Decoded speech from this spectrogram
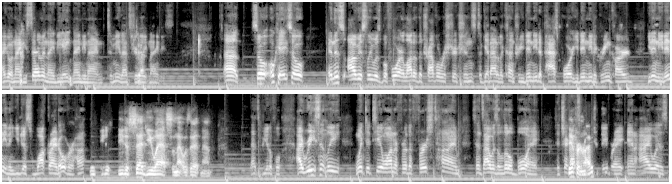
I go 97, 98, 99. To me, that's your yeah. late 90s. Uh, so, okay. So and this obviously was before a lot of the travel restrictions to get out of the country. You didn't need a passport, you didn't need a green card, you didn't need anything. You just walked right over, huh? You just, you just said U.S. and that was it, man. That's beautiful. I recently went to Tijuana for the first time since I was a little boy to check Different, out right? Libre, and I was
